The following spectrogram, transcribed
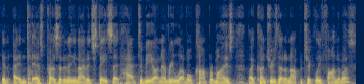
in, in, as president of the United States that had to be on every level compromised by countries that are not particularly fond of us?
